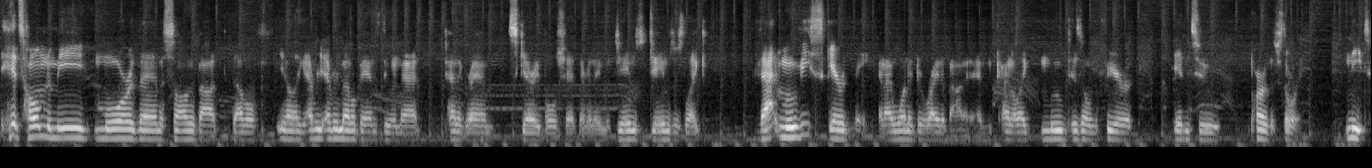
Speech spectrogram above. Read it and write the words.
hits home to me more than a song about the devil. You know like every every metal band's doing that pentagram scary bullshit and everything. But james james was like that movie scared me and i wanted to write about it and kind of like moved his own fear into part of the story. Neat.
